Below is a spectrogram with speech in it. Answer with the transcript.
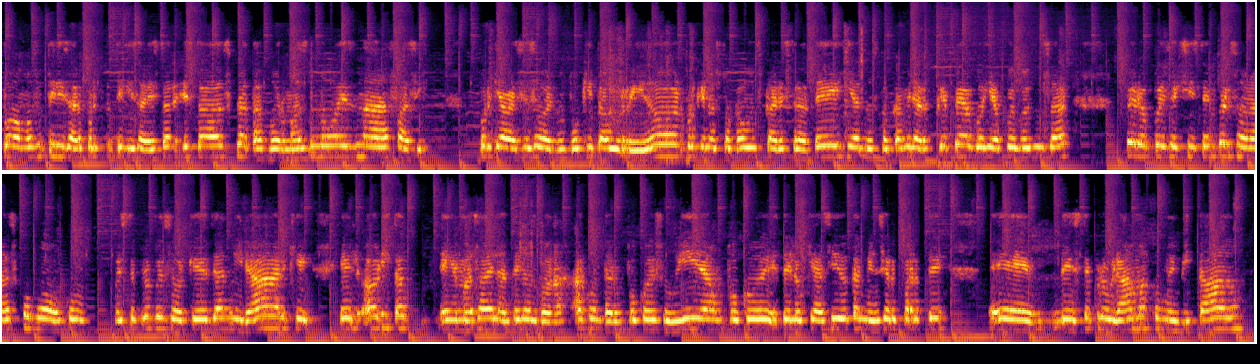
podamos utilizar, porque utilizar estas, estas plataformas no es nada fácil, porque a veces se vuelve un poquito aburridor, porque nos toca buscar estrategias, nos toca mirar qué pedagogía podemos usar, pero pues existen personas como, este profesor que es de admirar, que él ahorita eh, más adelante nos va a contar un poco de su vida, un poco de, lo que ha sido también ser parte eh, de este programa como invitado, como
